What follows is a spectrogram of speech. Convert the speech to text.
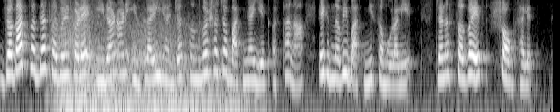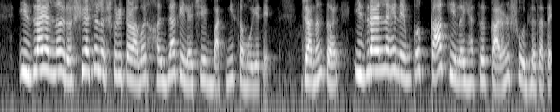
जगात सध्या सगळीकडे इराण आणि इस्रायल यांच्या संघर्षाच्या बातम्या येत असताना एक नवी बातमी समोर आली आहे ज्यानं सगळेच शॉक झालेत. इस्रायलनं रशियाच्या लष्करी तळावर हल्ला केल्याची एक बातमी समोर येते ज्यानंतर इस्रायलनं हे नेमकं का केलं ह्याचं कारण शोधलं जातंय.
